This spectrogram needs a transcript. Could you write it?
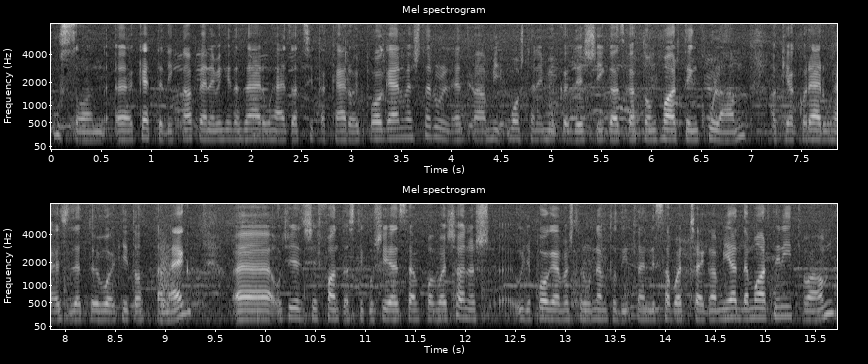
22. napján egyébként az áruházat Cita Károly polgármester úr, illetve a mostani működési igazgatónk Martin Kulam, aki akkor áruházvezető volt, nyitotta meg. Úgyhogy ez is egy fantasztikus ilyen szempontból. Sajnos ugye polgármester úr nem tud itt lenni szabadsága miatt, de Martin itt van,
